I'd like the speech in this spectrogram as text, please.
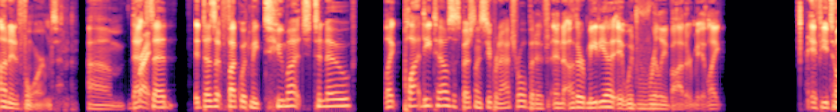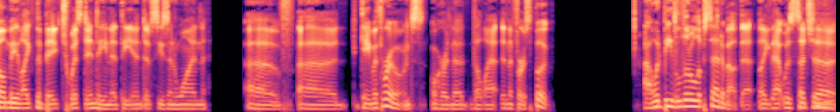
uninformed. Um, that Right. said, it doesn't fuck with me too much to know like plot details, especially in supernatural. But if in other media, it would really bother me. Like if you told me like the big twist ending at the end of season one of uh, Game of Thrones or in the the la- in the first book, I would be a little upset about that. Like that was such a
